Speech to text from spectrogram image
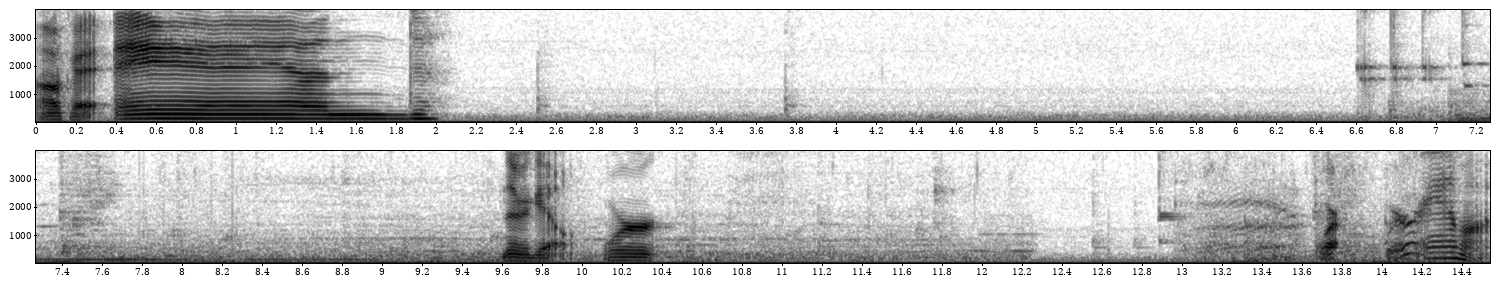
Okay, and... There we go. We're... Where, where am I?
